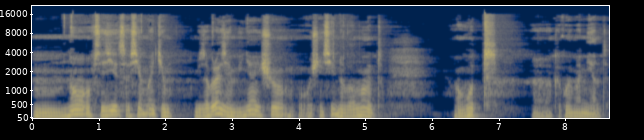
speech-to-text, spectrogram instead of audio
Но в связи со всем этим безобразием меня еще очень сильно волнует вот какой момент.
